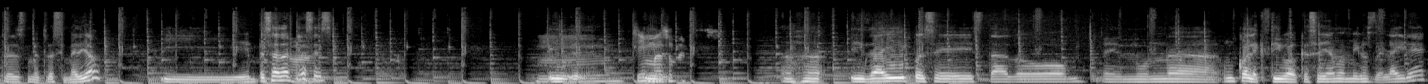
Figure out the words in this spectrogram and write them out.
tres metros y medio, y empecé a dar ah. clases. Mm, sí, más o menos. Ajá, y de ahí pues he estado en una, un colectivo que se llama Amigos del Aire,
